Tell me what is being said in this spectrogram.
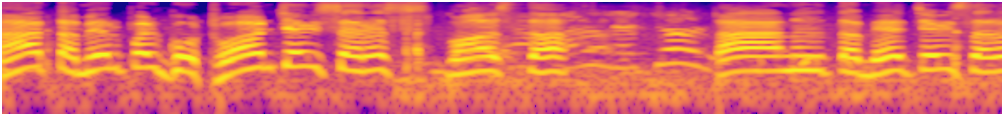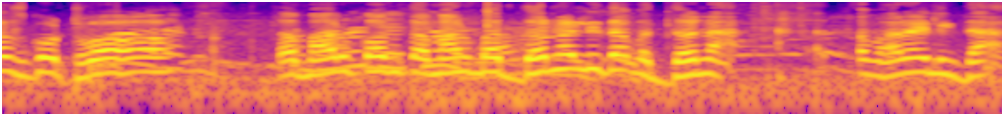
ના તમે ઉપર ગોઠવો ને જેવી સરસ, મસ્ત. તાન, તમે જેવી સરસ ગોઠવો. તમારું કામ તમારું બધાને લીધા, બધાના. તમારે લીધા.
